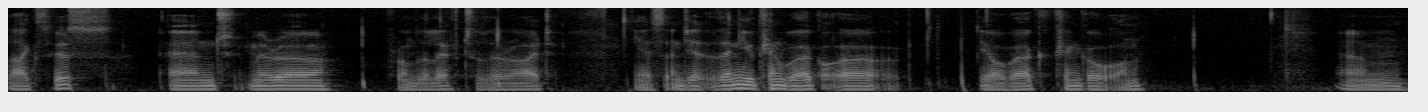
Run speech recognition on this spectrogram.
like this and mirror from the left to the right. Yes, and then you can work, uh, your work can go on. Um,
